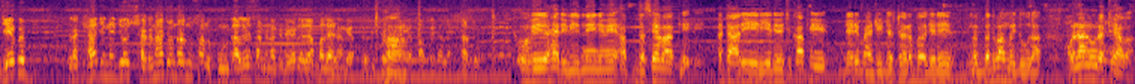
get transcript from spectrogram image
ਜੇ ਕੋਈ ਰੱਖਿਆ ਜਿੰਨੇ ਜੋ ਛੱਡਣਾ ਚਾਹੁੰਦਾ ਉਹਨੂੰ ਸਾਨੂੰ ਫੋਨ ਕਰ ਲਵੇ ਸਾਡੇ ਨਾਲ ਕਿੰਨੇ ਵੇਲੇ ਆਪਾਂ ਲੈ ਲਾਂਗੇ ਆਪੇ ਉਹਦੀ ਹਾਂ। ਆਪਾਂ ਆਪੇ ਗੱਲ ਕਰ ਦਿਓ ਉਹ ਵੀਰ ਹੈਰੀ ਵੀਰ ਨੇ ਜਿਵੇਂ ਆਪ ਦੱਸਿਆ ਵਾ ਕਿ ਅਟਾਰੀ ਏਰੀਆ ਦੇ ਵਿੱਚ ਕਾਫੀ ਜਿਹੜੇ ਮੈਂਟਲੀ ਡਿਸਟਰਬ ਜਿਹੜੇ ਮ- ਮਜ਼ਦੂਰ ਆ, ਉਹਨਾਂ ਨੂੰ ਰੱਖਿਆ ਵਾ।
